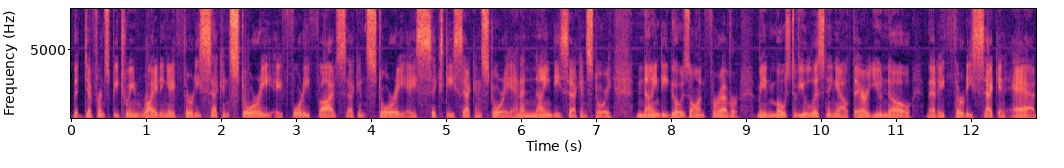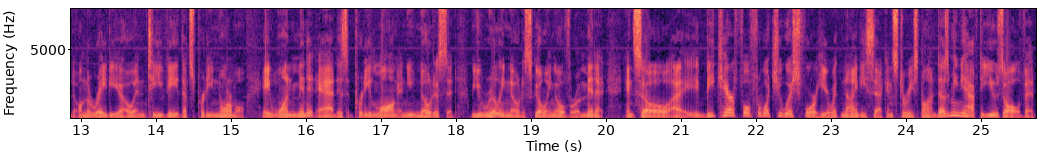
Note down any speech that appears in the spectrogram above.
the difference between writing a 30 second story, a 45 second story, a 60 second story, and a 90 second story, 90 goes on forever. I mean, most of you listening out there, you know that a 30 second ad on the radio and TV, that's pretty normal. A one minute ad is pretty long, and you notice it. You really notice going over a minute. And so uh, be careful for what you wish for here with 90 seconds to respond. Doesn't mean you have to use all of it,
